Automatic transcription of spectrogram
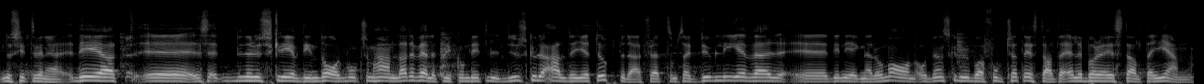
nu sitter vi ner. Det är att eh, när du skrev din dagbok som handlade väldigt mycket om ditt liv, du skulle aldrig gett upp det där för att som sagt, du lever eh, din egna roman och den skulle du bara fortsätta gestalta eller börja gestalta igen.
